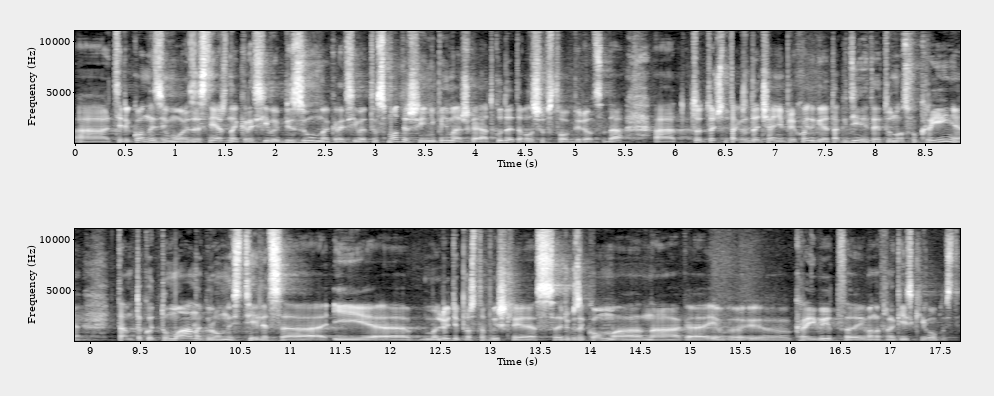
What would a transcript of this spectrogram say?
А, терриконы зимой, заснежено, красиво, безумно красиво. Ты смотришь и не понимаешь, откуда это волшебство берется, да? А, то- точно так же датчане приходят и говорят, а где это? Это у нас в Украине? Там такой туман огромный стелется, и э, люди просто вышли с рюкзаком э, на э, э, краєвид Івано-Франківської області.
